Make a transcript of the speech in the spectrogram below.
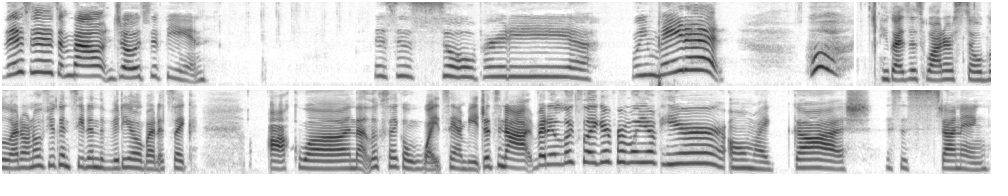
This is Mount Josephine. This is so pretty. We made it. Whew. You guys, this water is so blue. I don't know if you can see it in the video, but it's like aqua and that looks like a white sand beach. It's not, but it looks like it from way up here. Oh my gosh, this is stunning.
